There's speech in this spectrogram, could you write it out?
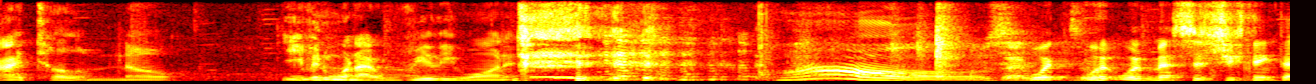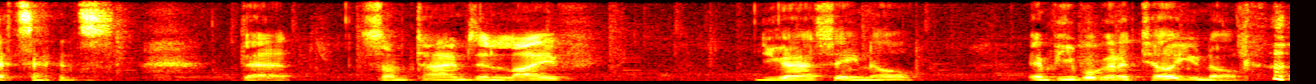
I tell him no, even when I really want it. Wow. What, what what message do you think that sends? that sometimes in life, you gotta say no, and people are gonna tell you no. and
